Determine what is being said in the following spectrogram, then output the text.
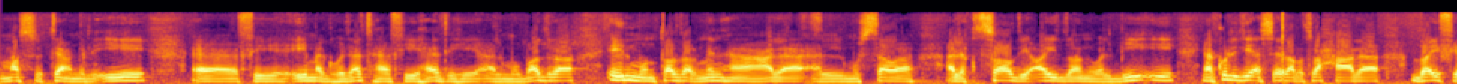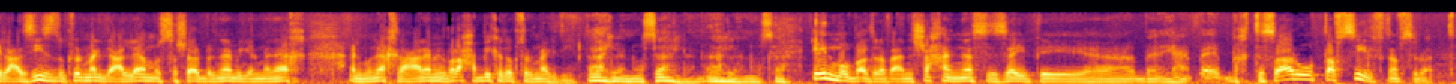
مصر تعمل إيه؟ في إيه مجهوداتها في هذه المبادرة؟ إيه المنتظر منها على المستوى الاقتصادي أيضا والبيئي؟ يعني كل دي أسئلة بطرحها على ضيفي العزيز دكتور مجدي علام مستشار برنامج المناخ المناخ العالمي. برحب بيك يا دكتور مجدي. أهلا وسهلا أهلا وسهلا. إيه المبادرة بقى؟ نشرحها للناس إزاي ب... ب... باختصار وبتفصيل في نفس الوقت.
